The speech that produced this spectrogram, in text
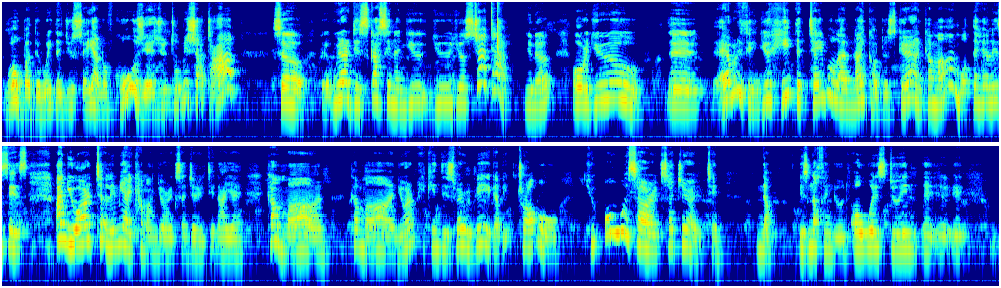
Well but the way that you say and of course yes you told me shut up. So uh, we are discussing and you you just shut up you know? Or you uh, everything. You hit the table and i got scared and come on what the hell is this? And you are telling me i come on you're exaggerating. I, I come on come on. You are making this very big a big trouble. You always are exaggerating. No it's nothing good. Always doing uh, uh,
